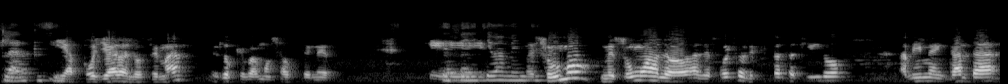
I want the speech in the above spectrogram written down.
Claro que sí. y apoyar a los demás es lo que vamos a obtener. Y Definitivamente. me sumo, me sumo a lo- al esfuerzo de que estás haciendo. A mí me encanta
